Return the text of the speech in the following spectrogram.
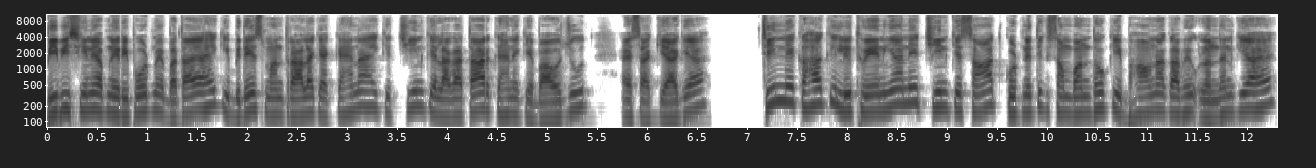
बीबीसी ने अपनी रिपोर्ट में बताया है कि विदेश मंत्रालय का कहना है कि चीन के लगातार कहने के बावजूद ऐसा किया गया चीन ने कहा कि लिथुएनिया ने चीन के साथ कूटनीतिक संबंधों की भावना का भी उल्लंघन किया है।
